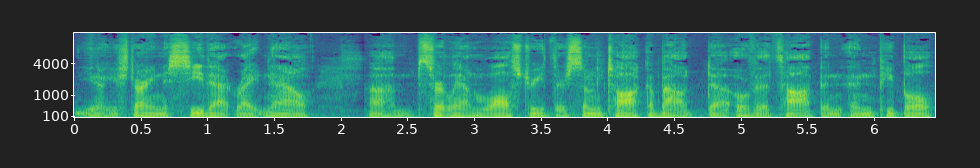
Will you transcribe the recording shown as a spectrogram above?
you know you're starting to see that right now. Um, certainly on Wall Street, there's some talk about uh, over the top and, and people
